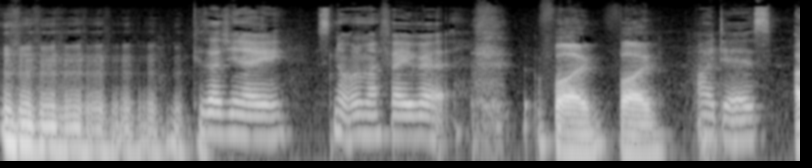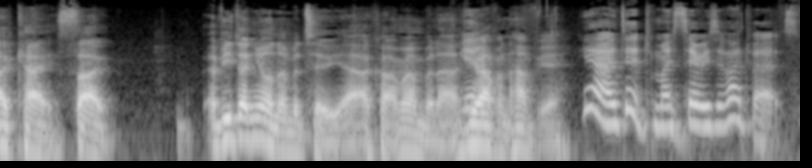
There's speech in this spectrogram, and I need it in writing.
Because, as you know, it's not one of my favourite Fine, fine. ideas. Okay, so have you done your number two yet? I can't remember now. You haven't, have you? Yeah, I did my series of adverts.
